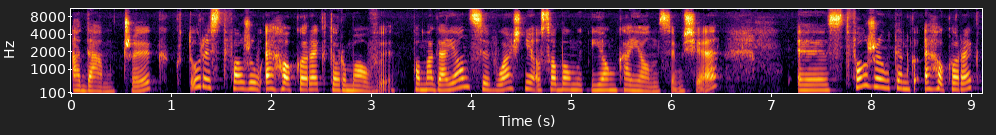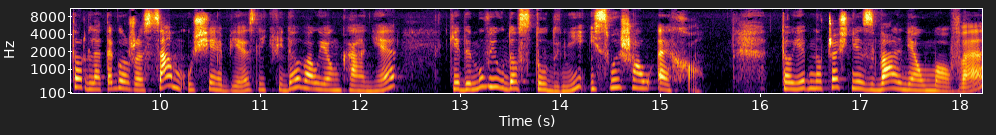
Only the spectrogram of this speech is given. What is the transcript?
Adamczyk, który stworzył echokorektor mowy, pomagający właśnie osobom jąkającym się. Y, stworzył ten echokorektor dlatego, że sam u siebie zlikwidował jąkanie, kiedy mówił do studni i słyszał echo. To jednocześnie zwalniał mowę,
